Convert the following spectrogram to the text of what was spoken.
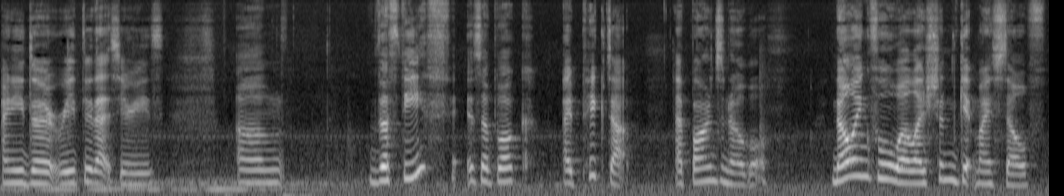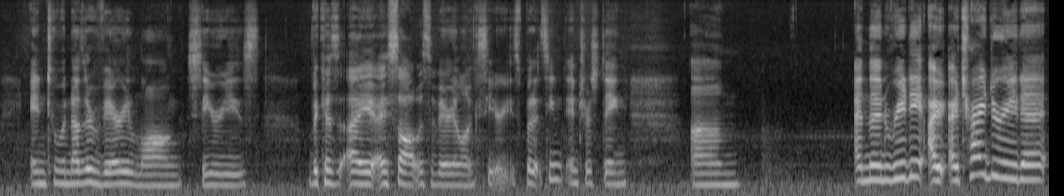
I need to read through that series. Um, the Thief is a book I picked up at Barnes Noble, knowing full well I shouldn't get myself into another very long series because I, I saw it was a very long series, but it seemed interesting. Um, and then reading, I, I tried to read it,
